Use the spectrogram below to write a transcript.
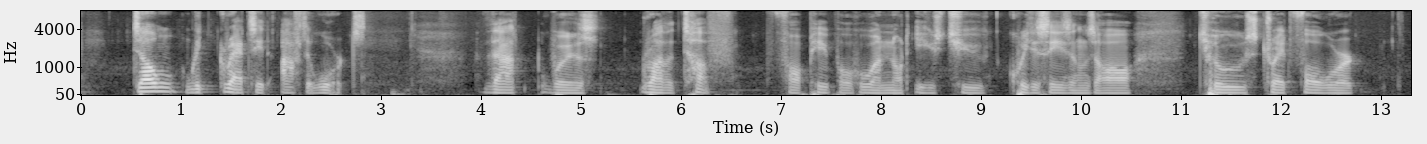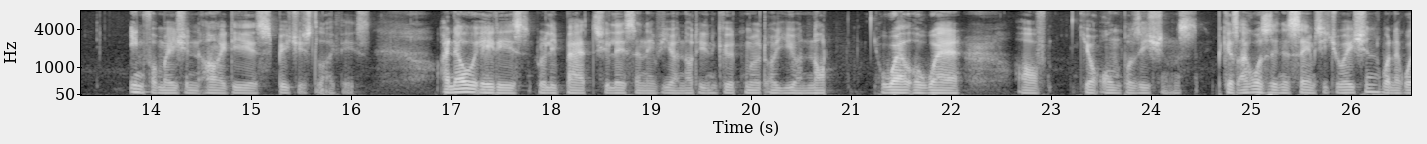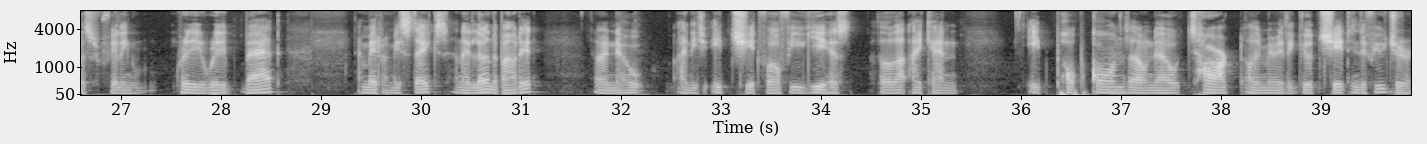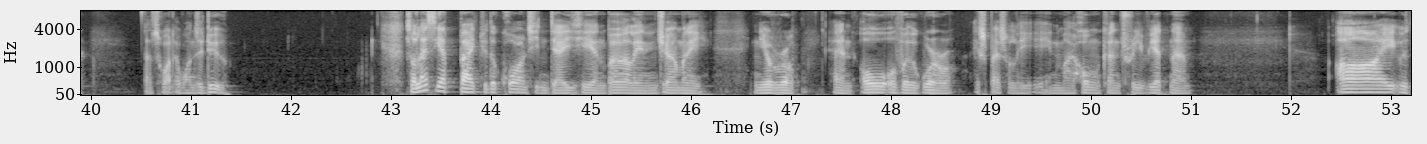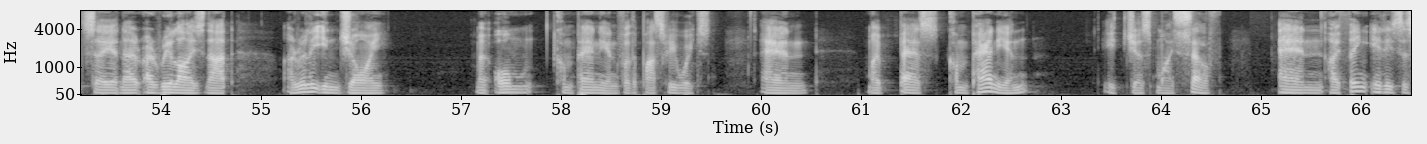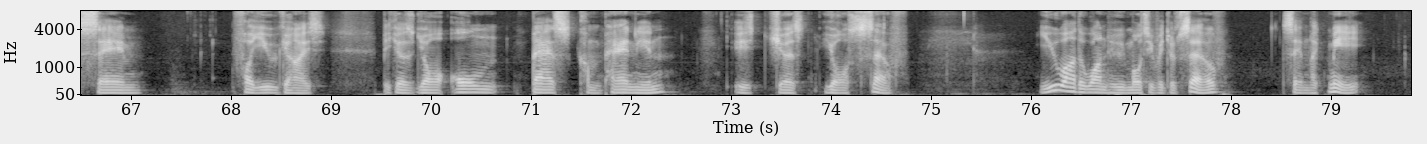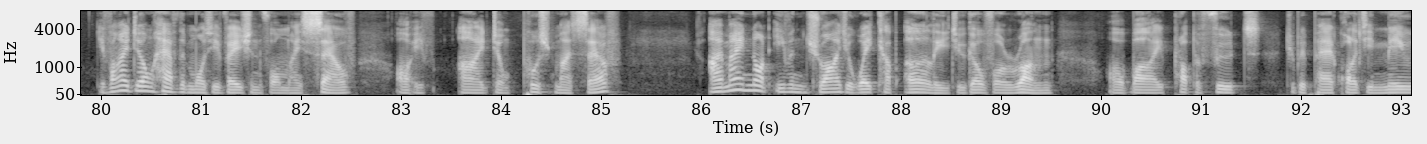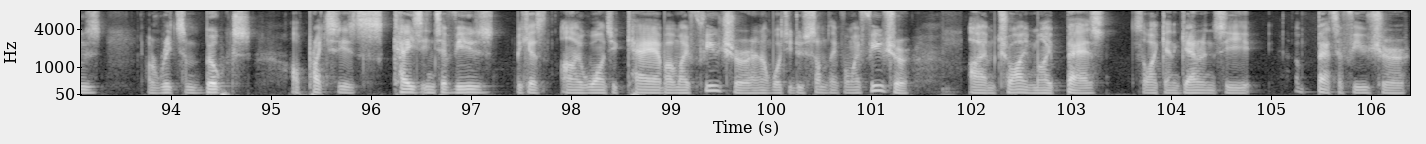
don't regret it afterwards. That was rather tough for people who are not used to criticisms or too straightforward information, ideas, speeches like this. I know it is really bad to listen if you are not in a good mood or you are not well aware of your own positions. Because I was in the same situation when I was feeling really, really bad. I made my mistakes and I learned about it. And I know I need to eat shit for a few years so that I can eat popcorns, I don't know, tart or maybe the good shit in the future. That's what I want to do. So let's get back to the quarantine days here in Berlin, in Germany, in Europe, and all over the world, especially in my home country, Vietnam. I would say, and I, I realized that I really enjoy my own companion for the past few weeks, and my best companion is just myself. And I think it is the same for you guys because your own best companion is just yourself. You are the one who motivate yourself, same like me. If I don't have the motivation for myself or if I don't push myself, I might not even try to wake up early to go for a run or buy proper foods to prepare quality meals or read some books or practice case interviews because I want to care about my future and I want to do something for my future. I am trying my best so I can guarantee a better future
